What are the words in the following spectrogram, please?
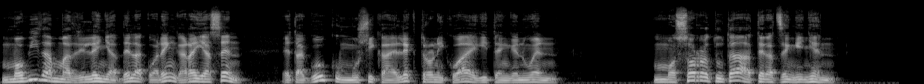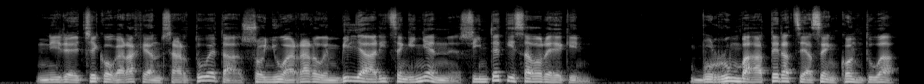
Movida madrileña delakoaren garaia zen, eta guk musika elektronikoa egiten genuen. Mozorrotuta ateratzen ginen. Nire etxeko garajean sartu eta soinu arraroen bila aritzen ginen sintetizadoreekin. Burrumba ateratzea zen kontua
